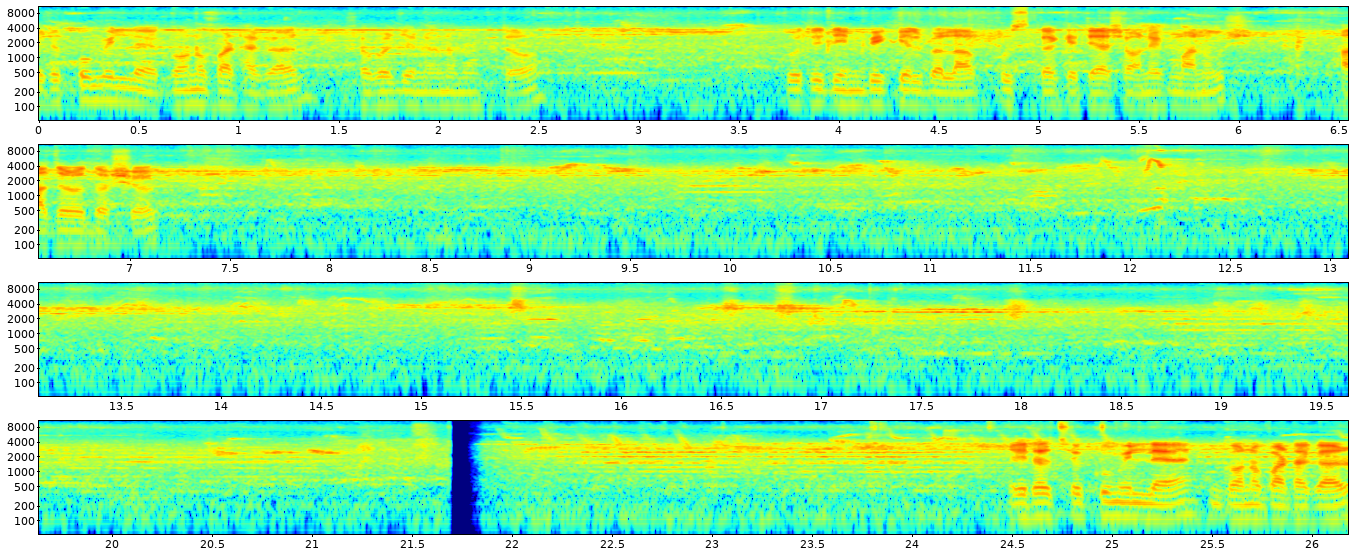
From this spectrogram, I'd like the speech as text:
এটা কুমিল্লায় গণপাঠাগার সবার জন্য উন্মুক্ত প্রতিদিন বিকেলবেলা ফুচকা খেতে আসে অনেক মানুষ, হাজারো দর্শক। এটা হচ্ছে কুমিল্লা গণপাঠাগার।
